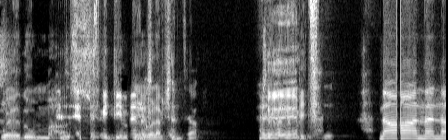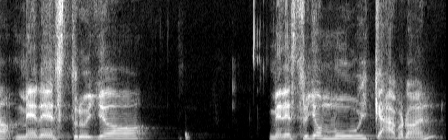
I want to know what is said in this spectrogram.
puedo más. es, es mi team. ¿me Ahí lo llegó la pizza. La pizza. No, no, no, me destruyó, me destruyó muy cabrón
